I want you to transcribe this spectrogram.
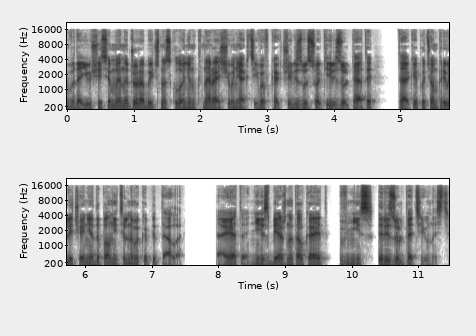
Выдающийся менеджер обычно склонен к наращиванию активов как через высокие результаты, так и путем привлечения дополнительного капитала. А это неизбежно толкает вниз результативность.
